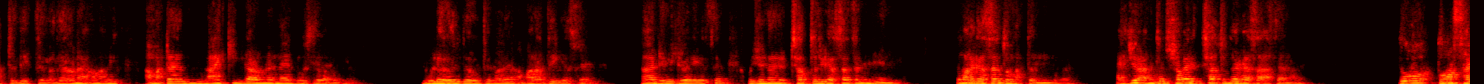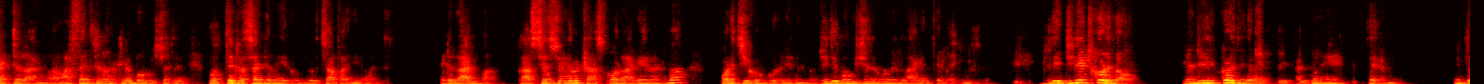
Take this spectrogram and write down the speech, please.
একটা দেখতে পাবে দেখো এখন আমি, আমারটা নাই কি কারণে নাই বুঝতে পারব। ভুলে হইতে হতে পারে, আমার হাতেই গেছে। হ্যাঁ ডিলিট হয়ে গেছে ওই জন্য ছাত্রীর কাছে আছে আমি নিয়ে নিই তোমার কাছে তোমার তো নিতে পারি একজন আমি তো সবাই ছাত্রদের কাছে আসে না। তো তোমার সাইডটা রাখব। আমার সাইডটা রাখলে ভবিষ্যতে প্রত্যেকটা সাইডে আমি এরকম করে চাপাই দিতে পারি এটা রাখবা। কাজ শেষ হয়ে কাজ করার আগে রাখবা, পরে চিকন করে রেখে দেবো। যদি ভবিষ্যতে কোনো লাগে, তাহলে। যদি ডিলিট করে দাও ডিলিট করে দিতে পারো কিন্তু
